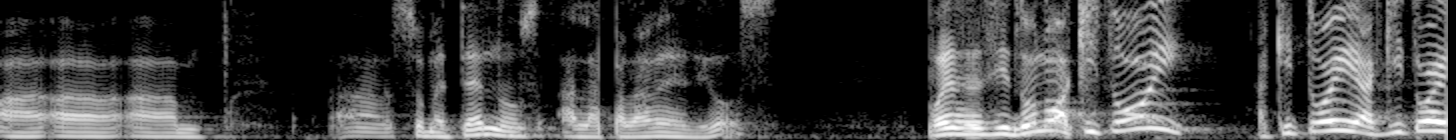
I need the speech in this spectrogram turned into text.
a- a- someternos a la palabra de Dios. Puedes decir, no, no, aquí estoy, aquí estoy, aquí estoy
